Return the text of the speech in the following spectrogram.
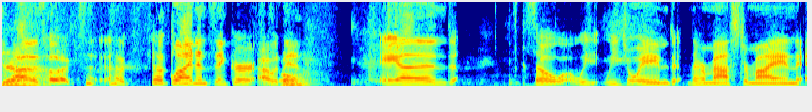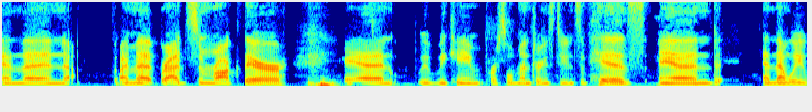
Yeah. I was hooked, hook, hook, line, and sinker. I was in, Oh, and so we we joined their mastermind, and then I met Brad Sumrok there, and we became personal mentoring students of his, and and then we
